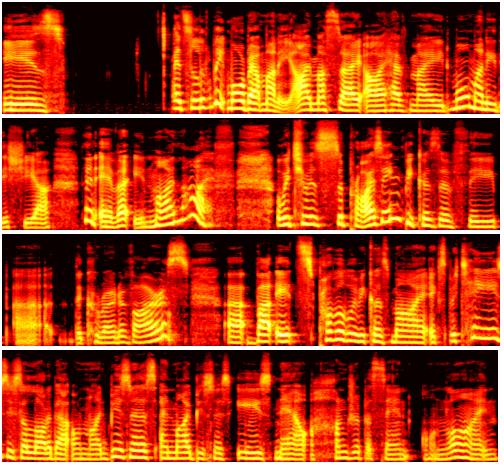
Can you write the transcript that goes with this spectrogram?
is it's a little bit more about money. I must say, I have made more money this year than ever in my life, which was surprising because of the uh, the coronavirus. Uh, but it's probably because my expertise is a lot about online business, and my business is now 100% online.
